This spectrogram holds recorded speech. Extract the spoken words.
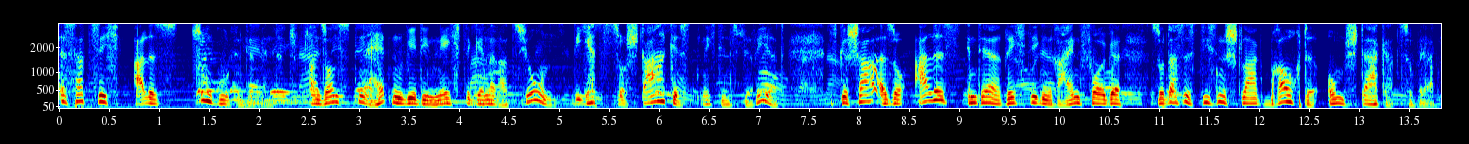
Es hat sich alles zum Guten gewendet. Ansonsten hätten wir die nächste Generation, die jetzt so stark ist, nicht inspiriert. Es geschah also alles in der richtigen Reihenfolge, sodass es diesen Schlag brauchte, um stärker zu werden.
